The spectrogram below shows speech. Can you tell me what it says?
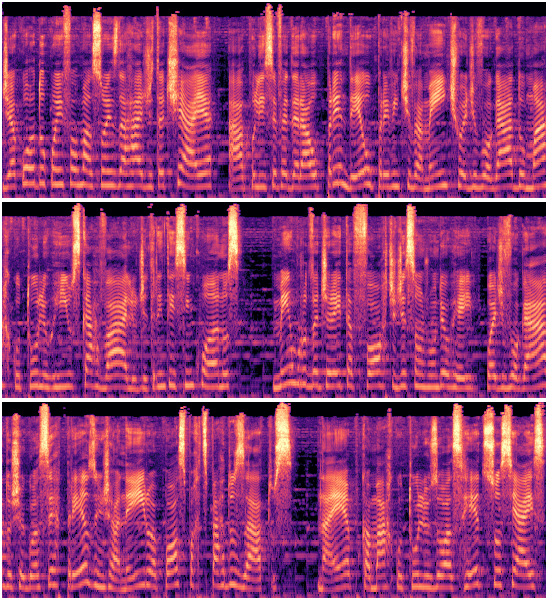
De acordo com informações da Rádio Tatiaia, a Polícia Federal prendeu preventivamente o advogado Marco Túlio Rios Carvalho, de 35 anos, membro da direita forte de São João del Rei. O advogado chegou a ser preso em janeiro após participar dos atos. Na época, Marco Túlio usou as redes sociais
